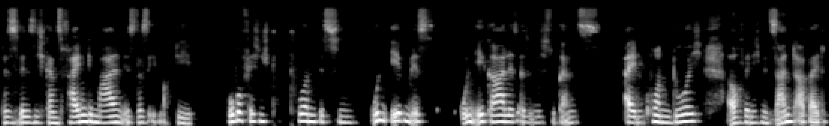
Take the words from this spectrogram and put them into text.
dass es, wenn es nicht ganz fein gemahlen ist, dass eben auch die Oberflächenstruktur ein bisschen uneben ist, unegal ist, also nicht so ganz ein Korn durch. Auch wenn ich mit Sand arbeite,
